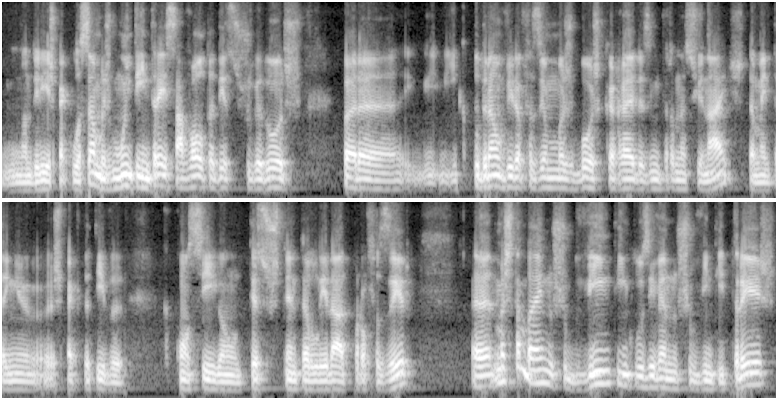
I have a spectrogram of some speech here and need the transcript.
não diria especulação, mas muito interesse à volta desses jogadores para, e, e, que poderão vir a fazer umas boas carreiras internacionais. Também tenho a expectativa que consigam ter sustentabilidade para o fazer. uh, mas também no sub-20, inclusive no sub-23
